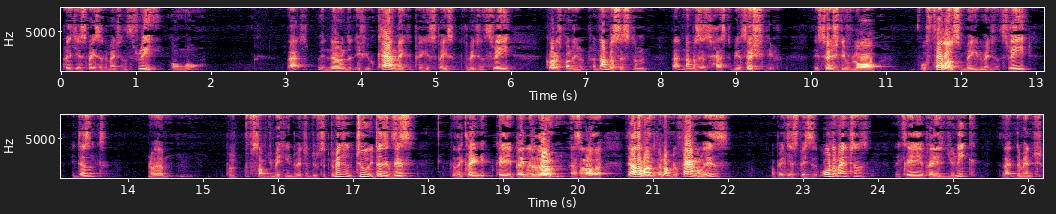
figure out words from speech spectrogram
projective space of dimension 3 or more. That's been known that if you can make a projective space of dimension 3 corresponding to a number system, that number system has to be associative. The associative law follows from being in dimension 3. It doesn't um, stop you making dimension 2. So dimension 2, it does exist for the Cayley plane alone. That's rather, the other ones belong to families of projective spaces of all dimensions. The Cayley plane is unique to that dimension.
